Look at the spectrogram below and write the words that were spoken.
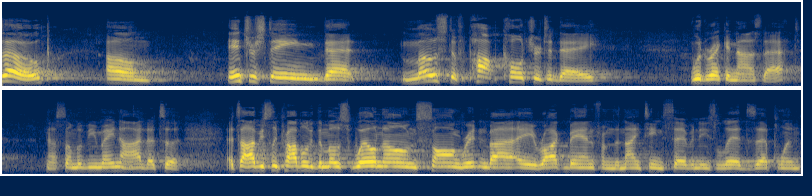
So, um, interesting that most of pop culture today would recognize that. Now, some of you may not. That's, a, that's obviously probably the most well known song written by a rock band from the 1970s, Led Zeppelin,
